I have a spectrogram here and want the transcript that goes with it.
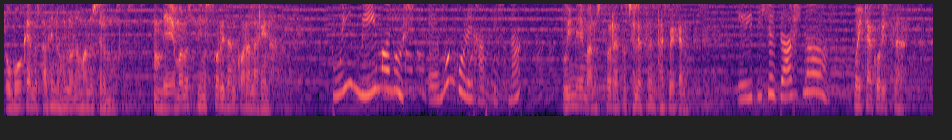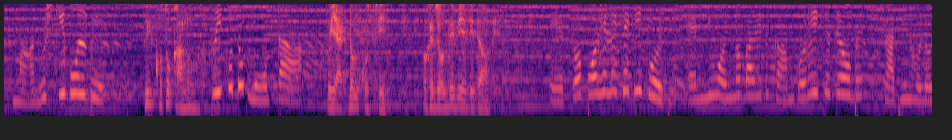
তবুও কেন স্বাধীন হলো না মানুষের মন মেয়ে মানুষ জিনিস পরিধান করা লাগে না। তুই মেয়ে মানুষ এমন করে হাসিস না? তুই মেয়ে মানুষ তোর এত ছেলে ফ্রেন্ড থাকবে কেন? এই দিশে যাস না। ওইটা করিস না। মানুষ কি বলবে? তুই কত কালো। তুই কত মোটা। তুই একদম কুচ্ছিত তোকে জলদি বিয়ে দিতে হবে। এত পড়ে লিখে কি করবি? এমনি অন্য বাড়িতে কাম করেই খেতে হবে। স্বাধীন হলো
